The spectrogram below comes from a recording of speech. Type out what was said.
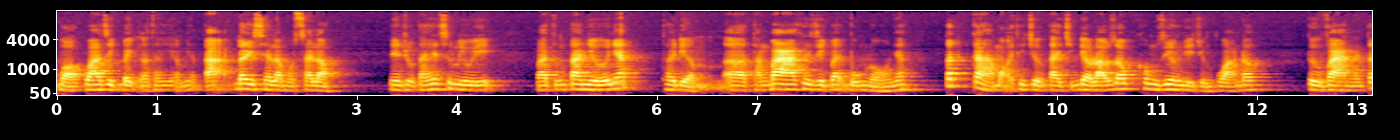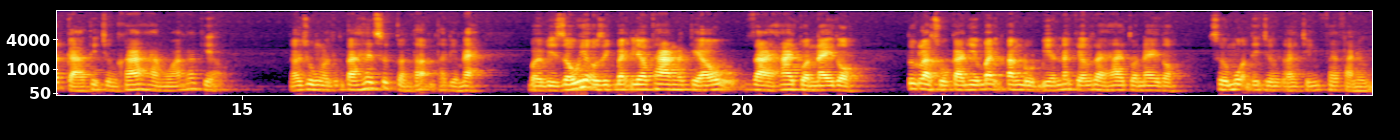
bỏ qua dịch bệnh ở thời điểm hiện tại đây sẽ là một sai lầm. Nên chúng ta hết sức lưu ý. Và chúng ta nhớ nhé thời điểm uh, tháng 3 khi dịch bệnh bùng nổ nhé tất cả mọi thị trường tài chính đều lao dốc, không riêng gì chứng khoán đâu. Từ vàng đến tất cả thị trường khác, hàng hóa các kiểu. Nói chung là chúng ta hết sức cẩn thận thời điểm này. Bởi vì dấu hiệu dịch bệnh leo thang đã kéo dài 2 tuần nay rồi. Tức là số ca nhiễm bệnh tăng đột biến đã kéo dài 2 tuần nay rồi. Sớm muộn thị trường tài chính phải phản ứng.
